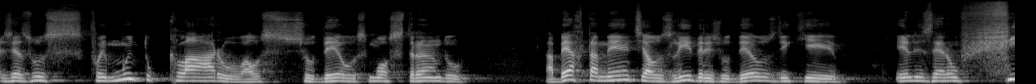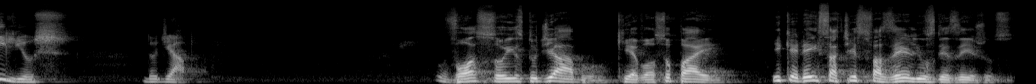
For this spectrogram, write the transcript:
Jesus foi muito claro aos judeus, mostrando abertamente aos líderes judeus de que eles eram filhos do diabo. Vós sois do diabo, que é vosso pai, e quereis satisfazer-lhe os desejos.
